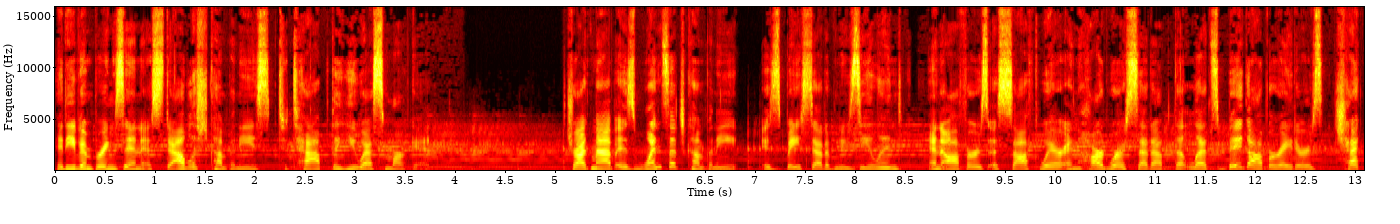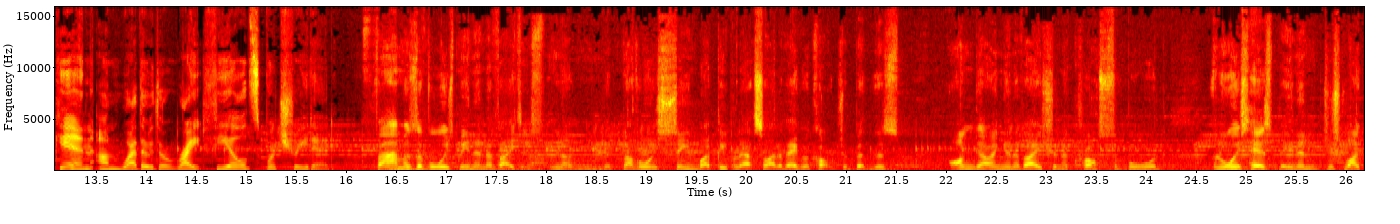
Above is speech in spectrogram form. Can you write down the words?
It even brings in established companies to tap the U.S. market. TracMap is one such company, is based out of New Zealand, and offers a software and hardware setup that lets big operators check in on whether the right fields were treated. Farmers have always been innovators. You know, I've always seen by people outside of agriculture, but there's ongoing innovation across the board and always has been. And just like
